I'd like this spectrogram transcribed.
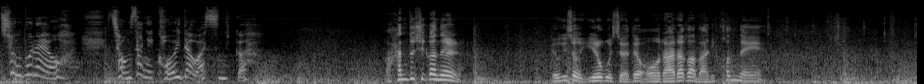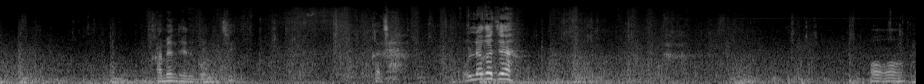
충분해요. 정상에 거의 다 왔으니까. 한두 시간을 여기서 이러고 있어야 돼요. 어, 라라가 많이 컸네. 가면 되는 거겠지? 가자. 올라가자. 어, 어.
